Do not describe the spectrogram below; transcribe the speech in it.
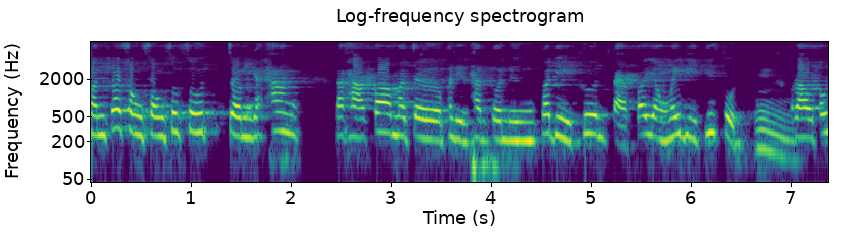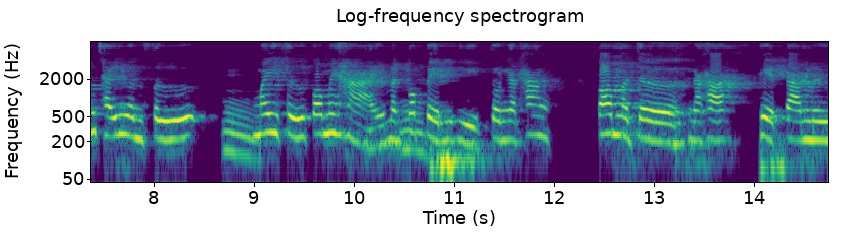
มันก็ทรงๆสุดๆ จนกระทั่งนะคะ ก็มาเจอผลิตภัณฑ์ตัวหนึ่งก็ดีขึ้น แต่ก็ยังไม่ดีที่สุดอืมเราต้องใช้เงินซื้ออืมไม่ซื้อก็ไม่หาย มันก็อืมเป็นอีกจนกระทั่ง ก็มาเจอนะคะ เหตุการณ์หนึ่ง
